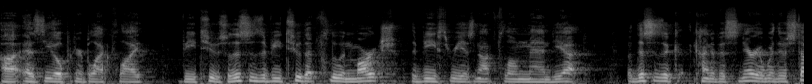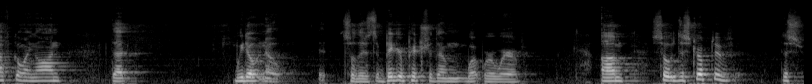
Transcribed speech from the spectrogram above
as the Opener Blackfly V2. So this is the V2 that flew in March. The V3 has not flown manned yet. But this is a kind of a scenario where there's stuff going on that we don't know. So there's a bigger picture than what we're aware of. Um, so disruptive, dis,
